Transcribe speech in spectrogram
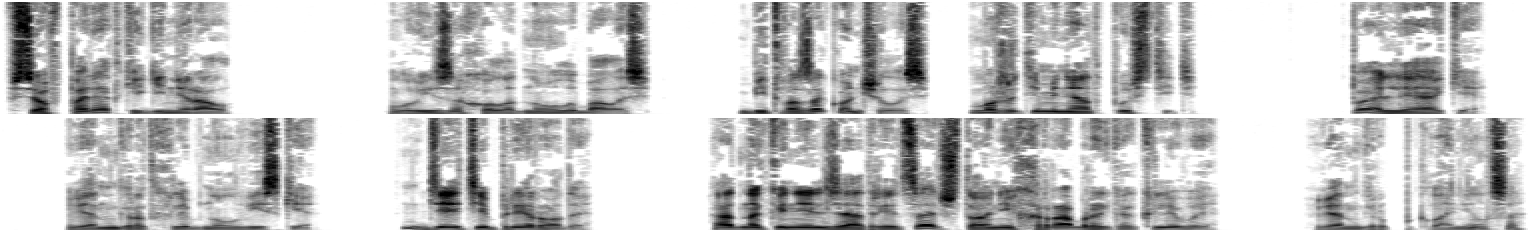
«Все в порядке, генерал?» Луиза холодно улыбалась. «Битва закончилась. Можете меня отпустить». «Поляки!» — Венград хлебнул виски. Дети природы. Однако нельзя отрицать, что они храбры, как львы. Венгер поклонился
